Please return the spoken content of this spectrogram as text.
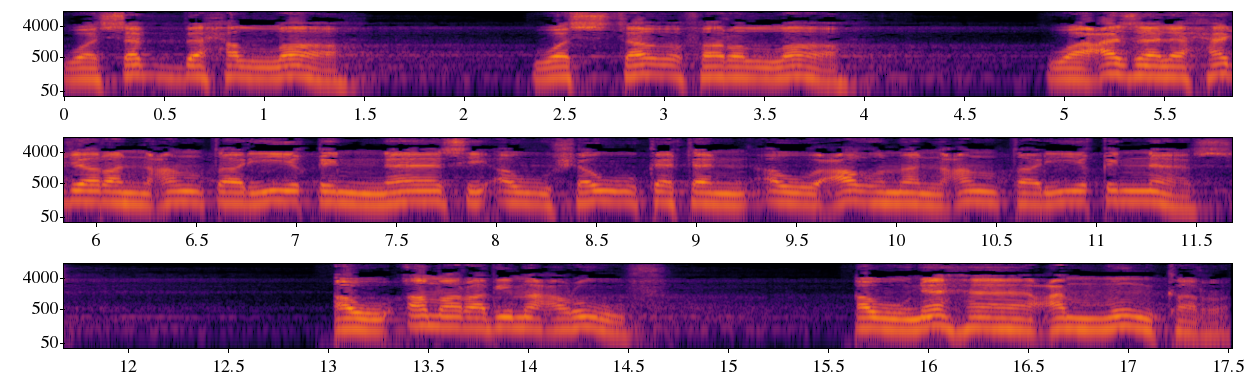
وسبح الله واستغفر الله وعزل حجرا عن طريق الناس أو شوكة أو عظما عن طريق الناس أو أمر بمعروف أو نهى عن منكر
